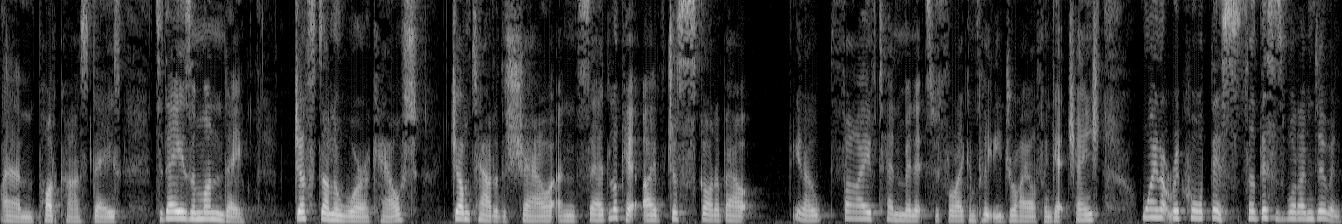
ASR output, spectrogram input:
um, podcast days. Today is a Monday. Just done a workout, jumped out of the shower, and said, Look, it, I've just got about you know, five, ten minutes before I completely dry off and get changed why not record this? So this is what I'm doing.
